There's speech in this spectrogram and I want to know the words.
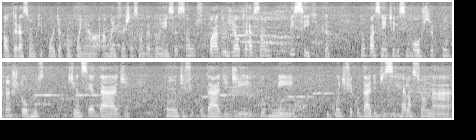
alteração que pode acompanhar a manifestação da doença, são os quadros de alteração psíquica. Então, o paciente ele se mostra com transtornos de ansiedade, com dificuldade de dormir, com dificuldade de se relacionar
